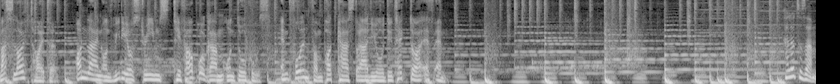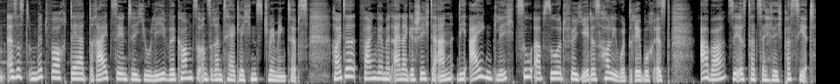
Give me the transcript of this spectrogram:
Was läuft heute? Online- und Videostreams, TV-Programm und Dokus. Empfohlen vom Podcast Radio Detektor FM. Hallo zusammen, es ist Mittwoch, der 13. Juli. Willkommen zu unseren täglichen Streaming-Tipps. Heute fangen wir mit einer Geschichte an, die eigentlich zu absurd für jedes Hollywood-Drehbuch ist. Aber sie ist tatsächlich passiert.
